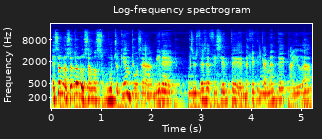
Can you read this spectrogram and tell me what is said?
Eso nosotros lo usamos mucho tiempo. O sea, mire, si usted es eficiente energéticamente, ayuda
